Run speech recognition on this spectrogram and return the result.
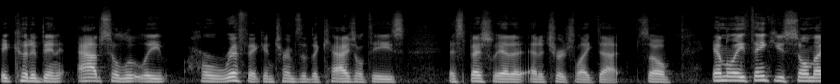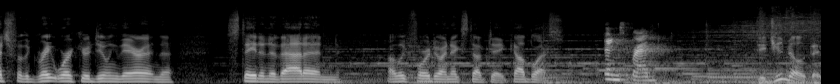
it could have been absolutely horrific in terms of the casualties, especially at a, at a church like that. So, Emily, thank you so much for the great work you're doing there in the state of Nevada, and I look forward to our next update. God bless. Thanks, Brad. Did you know that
